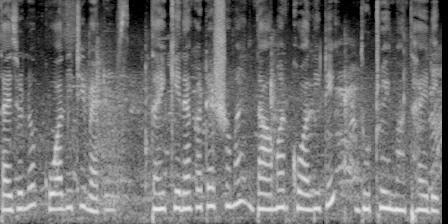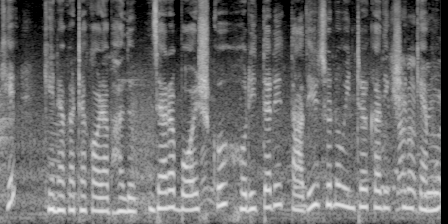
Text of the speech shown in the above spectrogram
তাই জন্য কোয়ালিটি ম্যাটার্স তাই কেনাকাটার সময় দাম আর কোয়ালিটি দুটোই মাথায় রেখে কেনাকাটা করা ভালো। যারা বয়স্ক, হরিদ্বারে, তাদের জন্য উইন্টার কালেকশন কেমন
